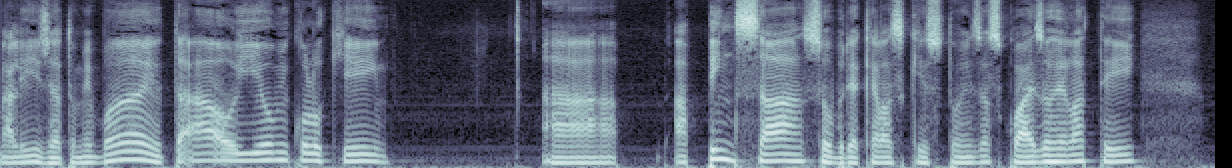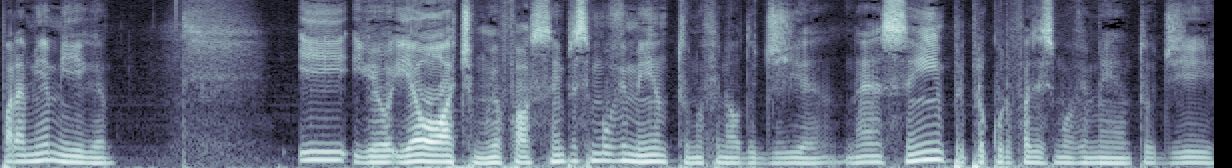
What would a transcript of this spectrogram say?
ali já tomei banho e tal, e eu me coloquei a, a pensar sobre aquelas questões as quais eu relatei para minha amiga. E, e, eu, e, é ótimo, eu faço sempre esse movimento no final do dia, né? Sempre procuro fazer esse movimento de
